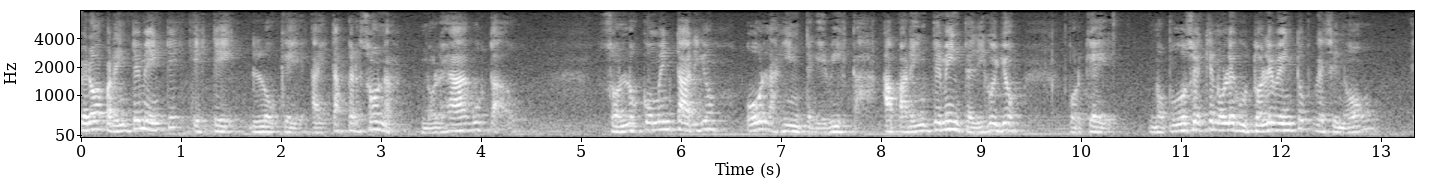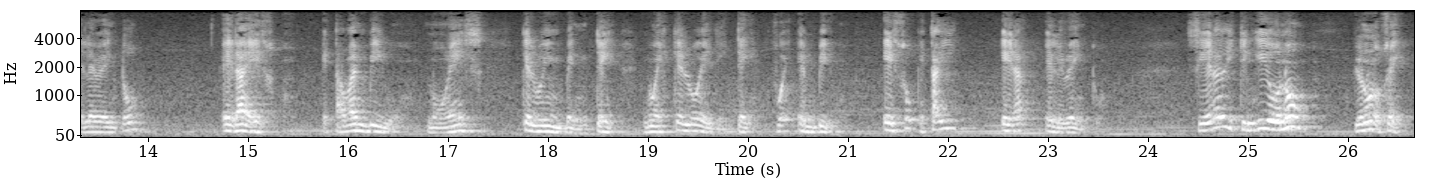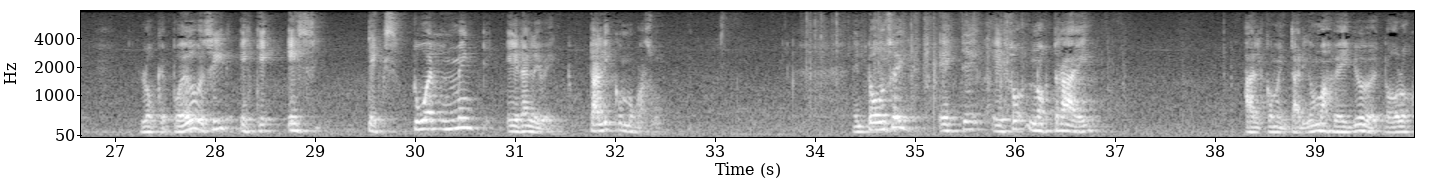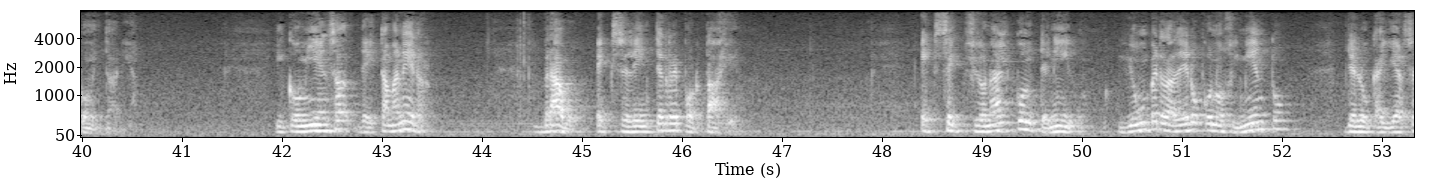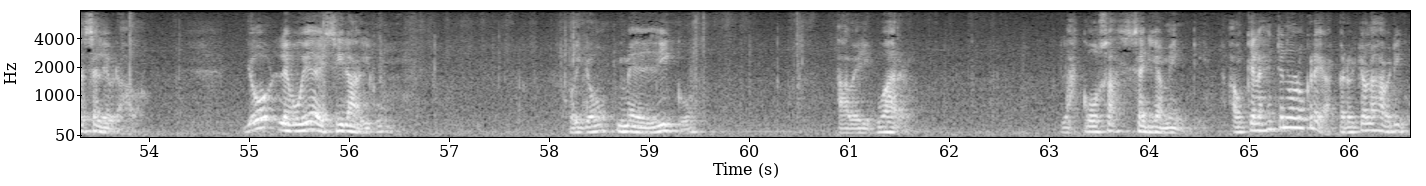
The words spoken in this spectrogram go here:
Pero aparentemente este, lo que a estas personas no les ha gustado son los comentarios o las entrevistas. Aparentemente, digo yo, porque no pudo ser que no les gustó el evento, porque si no, el evento era eso, estaba en vivo, no es que lo inventé, no es que lo edité, fue en vivo. Eso que está ahí era el evento. Si era distinguido o no, yo no lo sé. Lo que puedo decir es que ese textualmente era el evento, tal y como pasó. Entonces, este, eso nos trae al comentario más bello de todos los comentarios. Y comienza de esta manera. Bravo, excelente reportaje, excepcional contenido y un verdadero conocimiento de lo que ayer se celebraba. Yo le voy a decir algo, pues yo me dedico a averiguar las cosas seriamente, aunque la gente no lo crea, pero yo las averiguo.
